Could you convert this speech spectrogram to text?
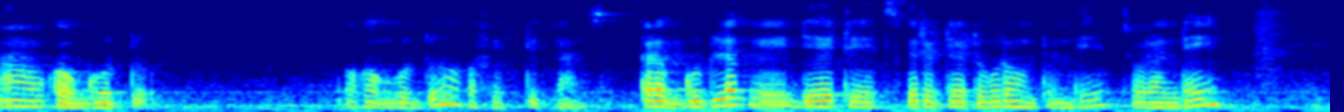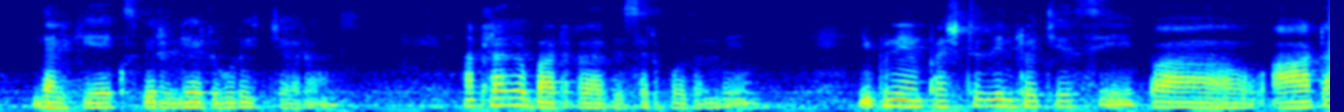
ఒక గుడ్డు. ఒక గుడ్డు ఒక ఫిఫ్టీ గ్రామ్స్ ఇక్కడ గుడ్లకి డేట్ ఎక్స్పైరీ డేట్ కూడా ఉంటుంది. చూడండి. దానికి ఎక్స్పైరీ డేట్ కూడా ఇచ్చారు. అట్లాగే బటర్ అది సరిపోతుంది. ఇప్పుడు నేను ఫస్ట్ దీంట్లో వచ్చేసి పా ఆట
